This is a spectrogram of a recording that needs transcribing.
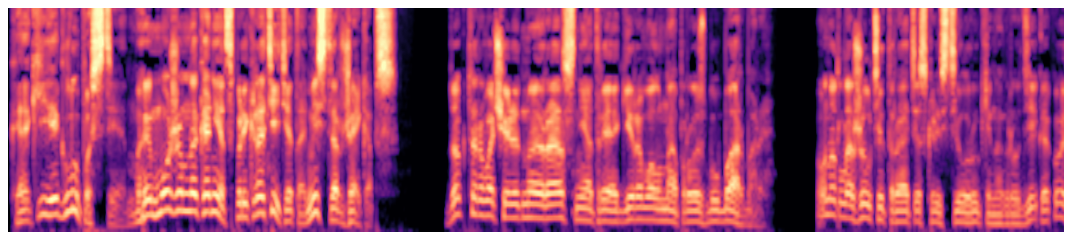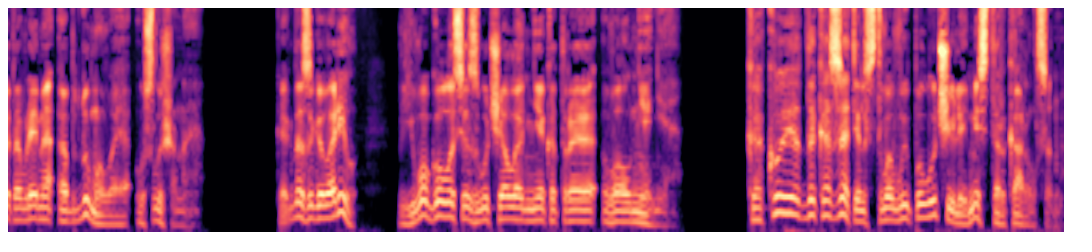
«Какие глупости! Мы можем, наконец, прекратить это, мистер Джейкобс!» Доктор в очередной раз не отреагировал на просьбу Барбары. Он отложил тетрадь и скрестил руки на груди, какое-то время обдумывая услышанное. Когда заговорил, в его голосе звучало некоторое волнение. «Какое доказательство вы получили, мистер Карлсон?»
